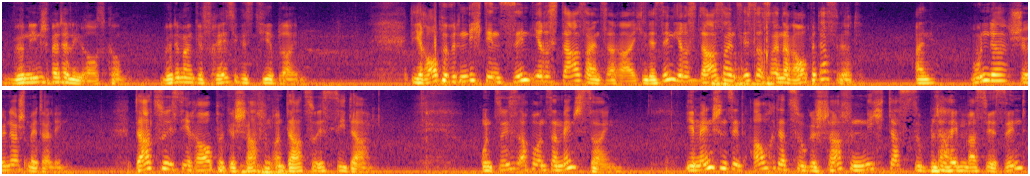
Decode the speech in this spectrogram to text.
Würde nie ein Schmetterling rauskommen. Würde man ein gefräßiges Tier bleiben. Die Raupe würde nicht den Sinn ihres Daseins erreichen. Der Sinn ihres Daseins ist, dass eine Raupe das wird. Ein wunderschöner Schmetterling. Dazu ist die Raupe geschaffen und dazu ist sie da. Und so ist es auch bei unserem Menschsein. Wir Menschen sind auch dazu geschaffen, nicht das zu bleiben, was wir sind,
